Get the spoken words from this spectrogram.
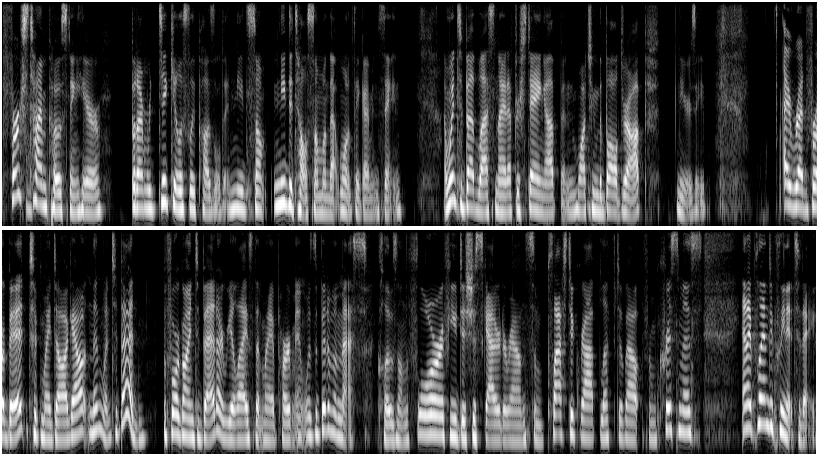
First time posting here, but I'm ridiculously puzzled and need some need to tell someone that won't think I'm insane. I went to bed last night after staying up and watching the ball drop New Year's Eve. I read for a bit, took my dog out, and then went to bed. Before going to bed, I realized that my apartment was a bit of a mess. Clothes on the floor, a few dishes scattered around, some plastic wrap left about from Christmas, and I plan to clean it today.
